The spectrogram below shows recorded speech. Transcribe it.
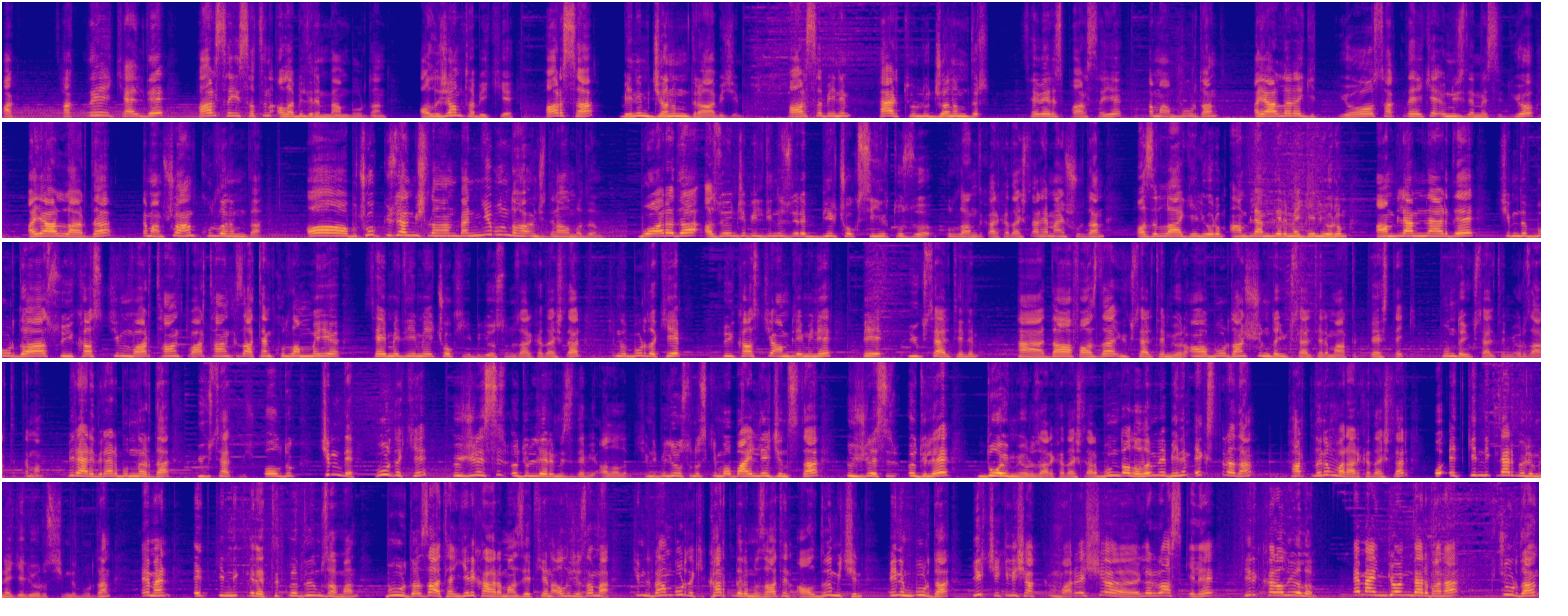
Bak saklı heykelde Parsa'yı satın alabilirim ben buradan. Alacağım tabii ki. Parsa benim canımdır abicim. Parsa benim her türlü canımdır. Severiz Parsa'yı. Tamam buradan ayarlara git diyor. Saklı heykel ön izlemesi diyor. Ayarlarda tamam şu an kullanımda. Aa bu çok güzelmiş lan. Ben niye bunu daha önceden almadım? Bu arada az önce bildiğiniz üzere birçok sihir tozu kullandık arkadaşlar. Hemen şuradan hazırlığa geliyorum. Amblemlerime geliyorum. Amblemlerde şimdi burada suikastçım var, tank var. Tankı zaten kullanmayı sevmediğimi çok iyi biliyorsunuz arkadaşlar. Şimdi buradaki suikastçı amblemini bir yükseltelim. Ha daha fazla yükseltemiyorum ama buradan şunu da yükseltelim artık destek. Bunu da yükseltemiyoruz artık tamam. Birer birer bunları da yükseltmiş olduk. Şimdi buradaki ücretsiz ödüllerimizi de bir alalım. Şimdi biliyorsunuz ki Mobile Legends'ta ücretsiz ödüle doymuyoruz arkadaşlar. Bunu da alalım ve benim ekstradan kartlarım var arkadaşlar. O etkinlikler bölümüne geliyoruz şimdi buradan. Hemen etkinliklere tıkladığım zaman burada zaten yeni kahraman Zetiyan'ı alacağız ama şimdi ben buradaki kartlarımı zaten aldığım için benim burada bir çekiliş hakkım var ve şöyle rastgele bir karalayalım. Hemen gönder bana. Şuradan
